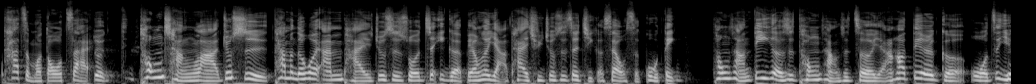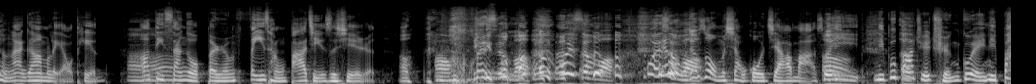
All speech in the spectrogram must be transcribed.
他怎么都在？对，通常啦，就是他们都会安排，就是说这一个，比方说亚太区，就是这几个 sales 固定。通常第一个是通常是这样，然后第二个我自己很爱跟他们聊天。然后第三个，我本人非常巴结这些人啊！哦，为什么？为什么？为什么？就是我们小国家嘛，所以你不巴结权贵，你巴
